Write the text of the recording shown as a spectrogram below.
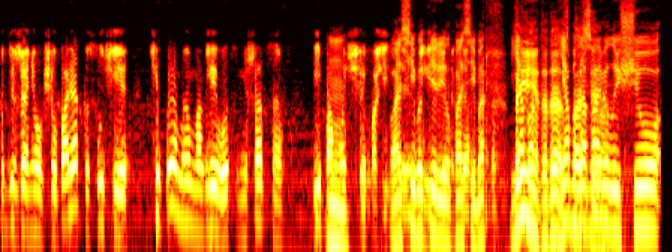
поддержания общего порядка в случае ЧП мы могли вот вмешаться и помочь mm. полиции. Спасибо, милиции, Кирилл, тогда. спасибо. Принято, я да, Я спасибо. бы добавил еще,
